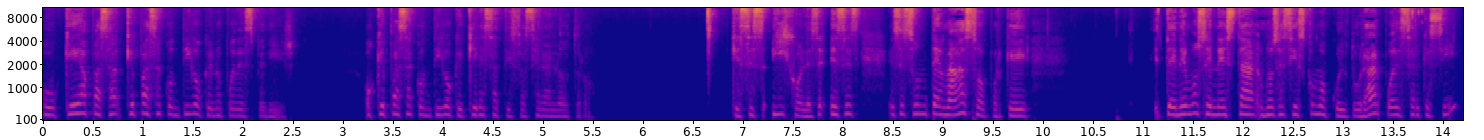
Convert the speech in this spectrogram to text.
¿O qué, ha pasado, qué pasa contigo que no puedes pedir? ¿O qué pasa contigo que quieres satisfacer al otro? Que ese es, híjole, ese, es, ese es un temazo porque tenemos en esta, no sé si es como cultural, puede ser que sí,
